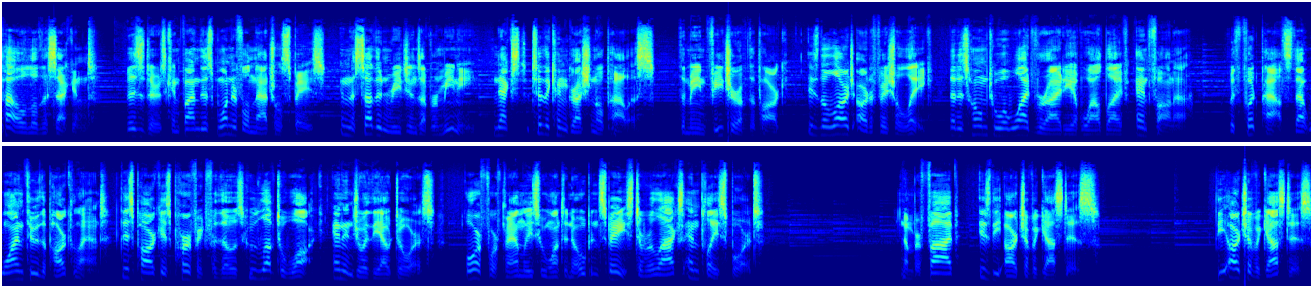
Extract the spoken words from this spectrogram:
Paolo II. Visitors can find this wonderful natural space in the southern regions of Rimini, next to the Congressional Palace. The main feature of the park is the large artificial lake that is home to a wide variety of wildlife and fauna. With footpaths that wind through the parkland, this park is perfect for those who love to walk and enjoy the outdoors, or for families who want an open space to relax and play sport. Number 5 is the Arch of Augustus. The Arch of Augustus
